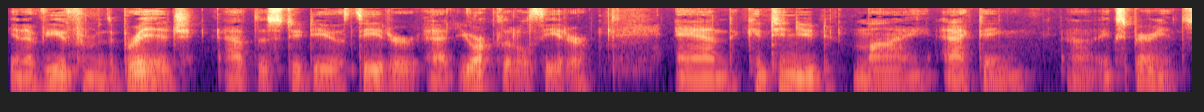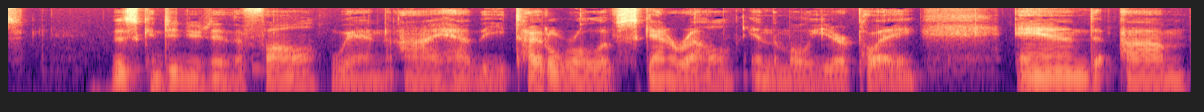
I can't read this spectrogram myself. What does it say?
in A View from the Bridge at the Studio Theater at York Little Theater and continued my acting uh, experience. This continued in the fall when I had the title role of Sganarelle in the Moliere play. And um,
